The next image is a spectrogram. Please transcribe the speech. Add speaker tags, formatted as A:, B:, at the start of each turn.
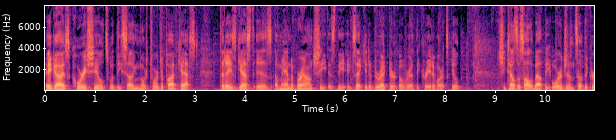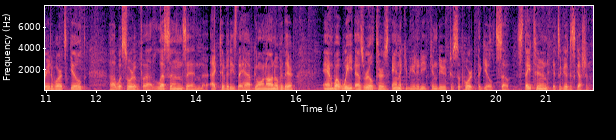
A: Hey guys, Corey Shields with the Selling North Georgia podcast. Today's guest is Amanda Brown. She is the executive director over at the Creative Arts Guild. She tells us all about the origins of the Creative Arts Guild, uh, what sort of uh, lessons and activities they have going on over there, and what we as realtors and the community can do to support the Guild. So stay tuned, it's a good discussion.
